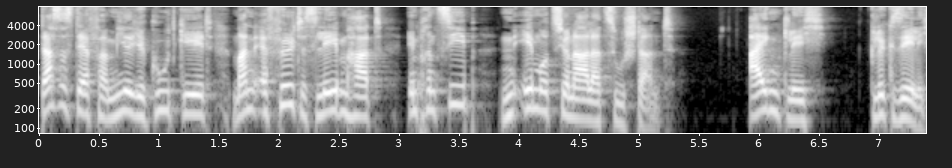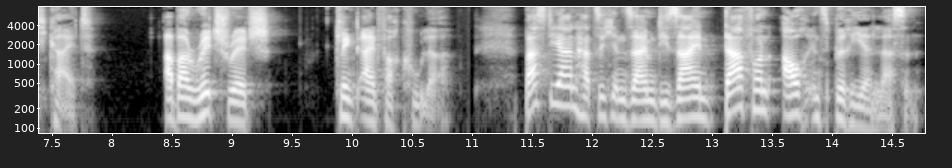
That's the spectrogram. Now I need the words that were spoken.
dass es der Familie gut geht, man erfülltes Leben hat, im Prinzip ein emotionaler Zustand. Eigentlich Glückseligkeit. Aber Rich Rich klingt einfach cooler. Bastian hat sich in seinem Design davon auch inspirieren lassen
